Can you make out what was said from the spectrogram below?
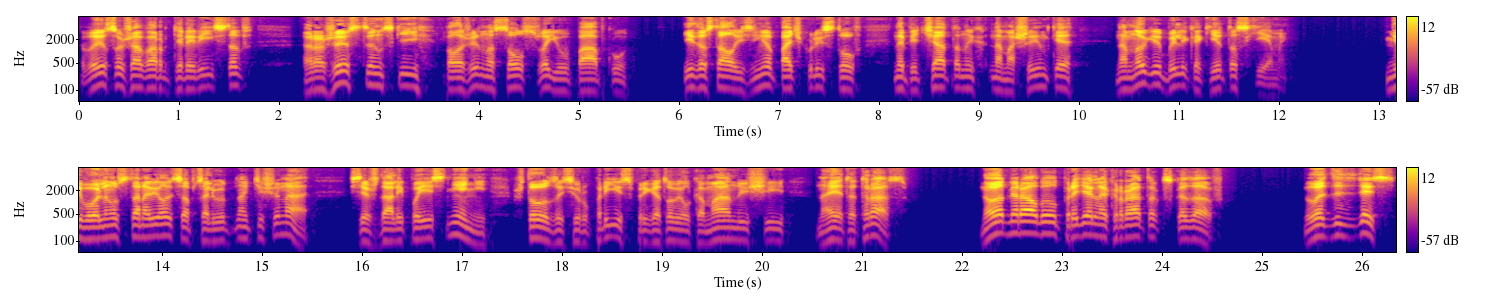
Выслушав артиллеристов, Рожественский положил на стол свою папку и достал из нее пачку листов, напечатанных на машинке, на многих были какие-то схемы. Невольно установилась абсолютная тишина — все ждали пояснений, что за сюрприз приготовил командующий на этот раз. Но адмирал был предельно краток, сказав, «Вот здесь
